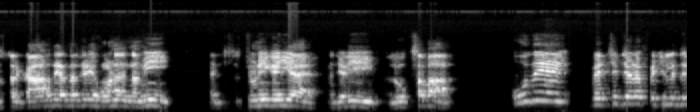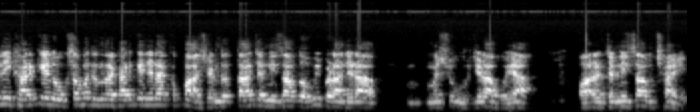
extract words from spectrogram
ਸਰਕਾਰ ਦੇ ਅੰਦਰ ਜਿਹੜੇ ਹੁਣ ਨਵੀਂ ਚੁਣੀ ਗਈ ਹੈ ਜਿਹੜੀ ਲੋਕ ਸਭਾ, ਉਹਦੇ ਵਿੱਚ ਜਿਹੜਾ ਪਿਛਲੇ ਦਿਨੀ ਖੜ ਕੇ ਲੋਕ ਸਭਾ ਦੇ ਅੰਦਰ ਖੜ ਕੇ ਜਿਹੜਾ ਇੱਕ ਭਾਸ਼ਣ ਦਿੱਤਾ, ਚੰਨੀ ਸਾਹਿਬ ਦਾ ਉਹ ਵੀ ਬੜਾ ਜਿਹੜਾ ਮਸ਼ਹੂਰ ਜਿਹੜਾ ਹੋਇਆ ਔਰ ਚੰਨੀ ਸਾਹਿਬ ਛਾਏ।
